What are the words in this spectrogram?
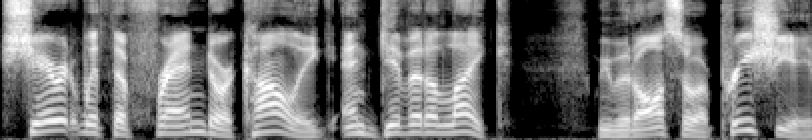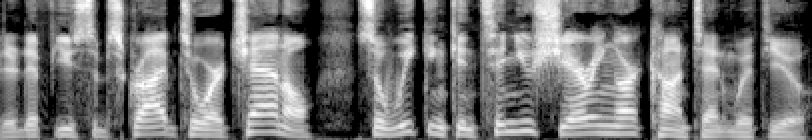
Share it with a friend or colleague and give it a like. We would also appreciate it if you subscribe to our channel so we can continue sharing our content with you.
